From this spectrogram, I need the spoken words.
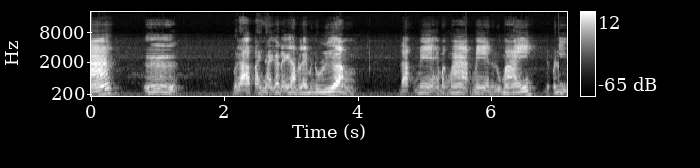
นะ เออ เวลาไปไหนกันไหนทำอะไรมันรู้เรื่องรักแม่ให้มากๆ แม่นะรู้ไหมเดี๋ยวไปนี่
